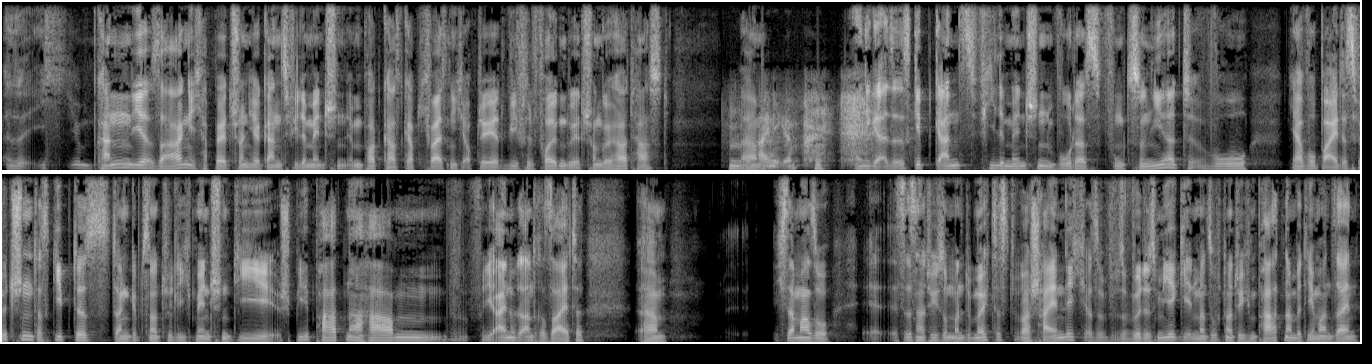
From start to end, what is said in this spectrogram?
Also ich kann dir sagen, ich habe jetzt schon hier ganz viele Menschen im Podcast gehabt. Ich weiß nicht, ob du jetzt, wie viele Folgen du jetzt schon gehört hast. Hm, ähm, einige. Einige. Also es gibt ganz viele Menschen, wo das funktioniert, wo ja, wo beide switchen, das gibt es. Dann gibt es natürlich Menschen, die Spielpartner haben für die eine oder andere Seite. Ähm, ich sag mal so, es ist natürlich so, man, du möchtest wahrscheinlich, also so würde es mir gehen, man sucht natürlich einen Partner, mit dem man sein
